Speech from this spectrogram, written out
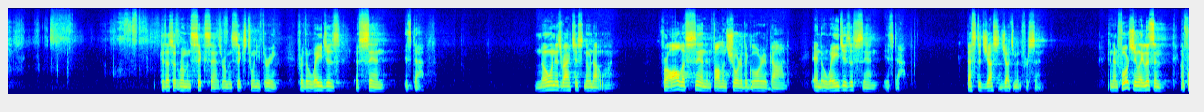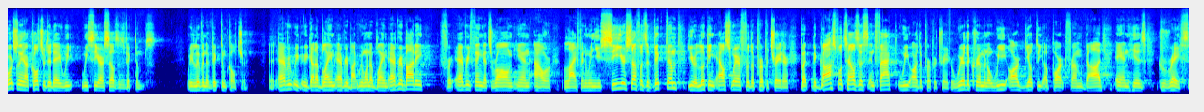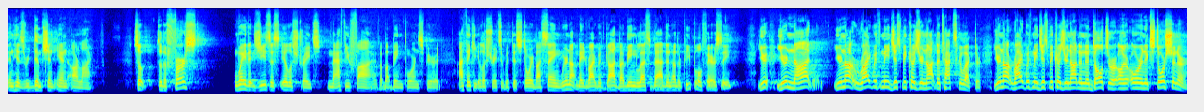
Because that's what Romans 6 says, Romans 6 23 for the wages of sin is death. No one is righteous, no, not one. For all have sinned and fallen short of the glory of God, and the wages of sin is death. That's the just judgment for sin. And unfortunately, listen, unfortunately, in our culture today, we, we see ourselves as victims. We live in a victim culture. Every, we, we got to blame everybody. We want to blame everybody for everything that's wrong in our life. And when you see yourself as a victim, you're looking elsewhere for the perpetrator. But the gospel tells us, in fact, we are the perpetrator. We're the criminal. We are guilty apart from God and His grace and His redemption in our life. So, so the first way that Jesus illustrates Matthew 5 about being poor in spirit, I think he illustrates it with this story by saying, We're not made right with God by being less bad than other people, Pharisee. You're, you're, not, you're not right with me just because you're not the tax collector. You're not right with me just because you're not an adulterer or, or an extortioner.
